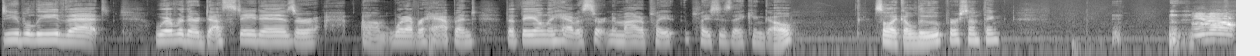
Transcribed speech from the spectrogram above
Do you believe that wherever their death state is, or um, whatever happened, that they only have a certain amount of pla- places they can go? So, like a loop or something. You know,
